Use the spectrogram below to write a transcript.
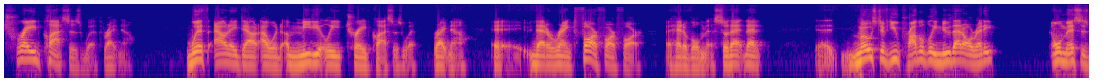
trade classes with right now. Without a doubt, I would immediately trade classes with right now uh, that are ranked far, far, far ahead of Ole Miss. So that that uh, most of you probably knew that already. Ole Miss is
